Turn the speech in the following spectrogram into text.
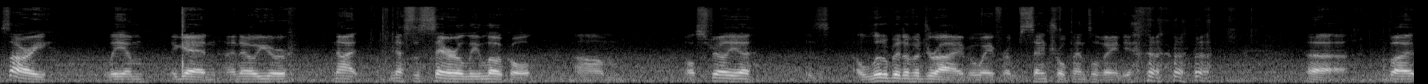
sorry, Liam. Again, I know you're not necessarily local. Um, Australia is a little bit of a drive away from central Pennsylvania. uh, but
